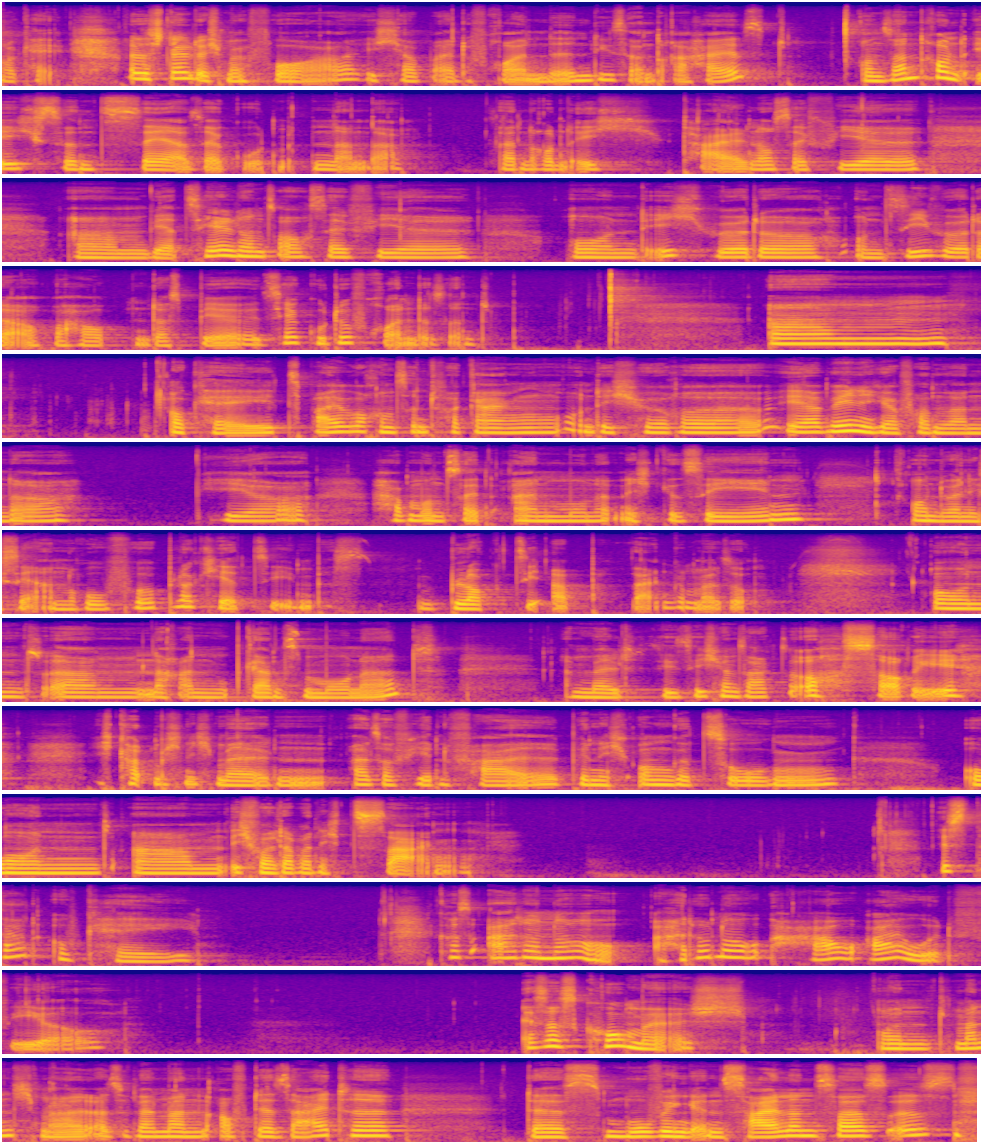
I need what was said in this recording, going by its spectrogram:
Okay, also stellt euch mal vor, ich habe eine Freundin, die Sandra heißt. Und Sandra und ich sind sehr, sehr gut miteinander. Sandra und ich teilen auch sehr viel. Ähm, wir erzählen uns auch sehr viel. Und ich würde und sie würde auch behaupten, dass wir sehr gute Freunde sind. Ähm, okay, zwei Wochen sind vergangen und ich höre eher weniger von Sandra. Wir haben uns seit einem Monat nicht gesehen und wenn ich sie anrufe, blockiert sie, blockt sie ab, sagen wir mal so. Und ähm, nach einem ganzen Monat meldet sie sich und sagt, oh, sorry, ich konnte mich nicht melden. Also auf jeden Fall bin ich umgezogen und ähm, ich wollte aber nichts sagen. Is that okay? Because I don't know. I don't know how I would feel. Es ist komisch. Und manchmal, also wenn man auf der Seite des Moving in Silencers ist,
